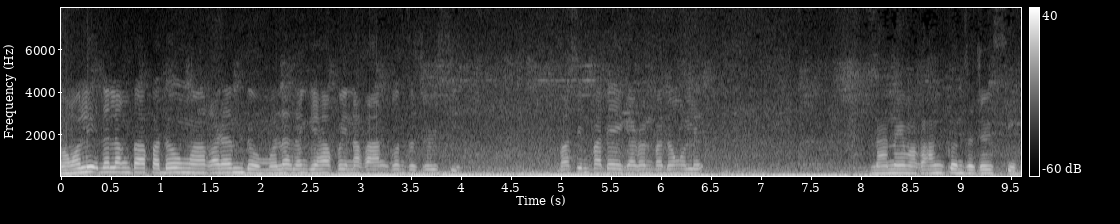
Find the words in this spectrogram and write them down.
Manguli na lang ta pa dong mga karandom. Wala lang gihapon nakaangkon sa jersey. Basin pa day karon pa dong uli. Nanay makaangkon sa jersey.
